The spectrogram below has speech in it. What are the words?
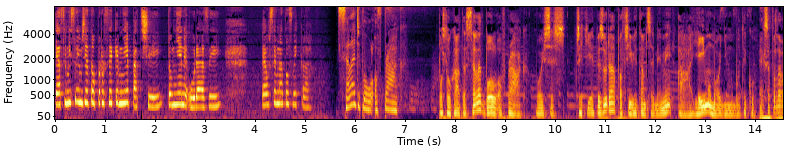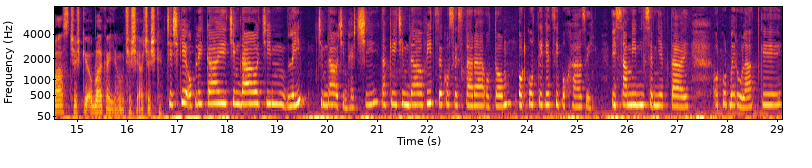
Já si myslím, že to prostě ke mně patří, to mě neurazí. Já už jsem na to zvykla. Salad Bowl of Prague. Posloucháte Salad Bowl of Prague, Voices. Třetí epizoda patří větamce Mimi a jejímu módnímu butiku. Jak se podle vás Češky oblékají, nebo Češi a Češky? Češky oblíkají čím dál tím líp, čím dál tím hezčí, taky čím dál víc jako se stará o tom, odkud ty věci pochází. I sami se mě ptají, odkud beru látky,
